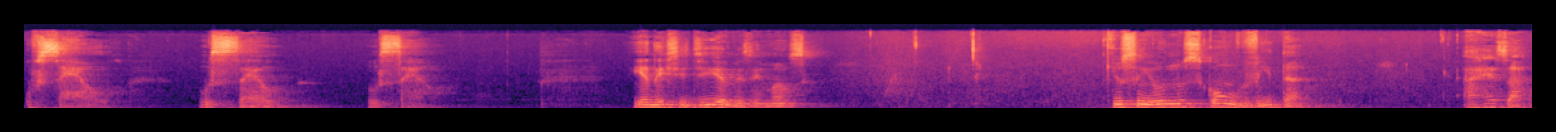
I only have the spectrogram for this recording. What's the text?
o céu, o céu, o céu. E é neste dia, meus irmãos, que o Senhor nos convida a rezar.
